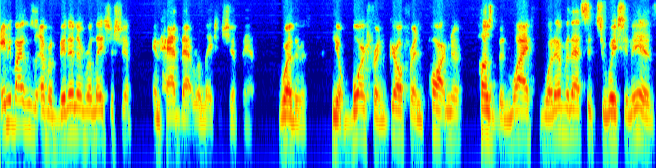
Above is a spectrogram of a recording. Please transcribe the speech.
Anybody who's ever been in a relationship and had that relationship in, whether it's you know, boyfriend, girlfriend, partner, husband, wife, whatever that situation is,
